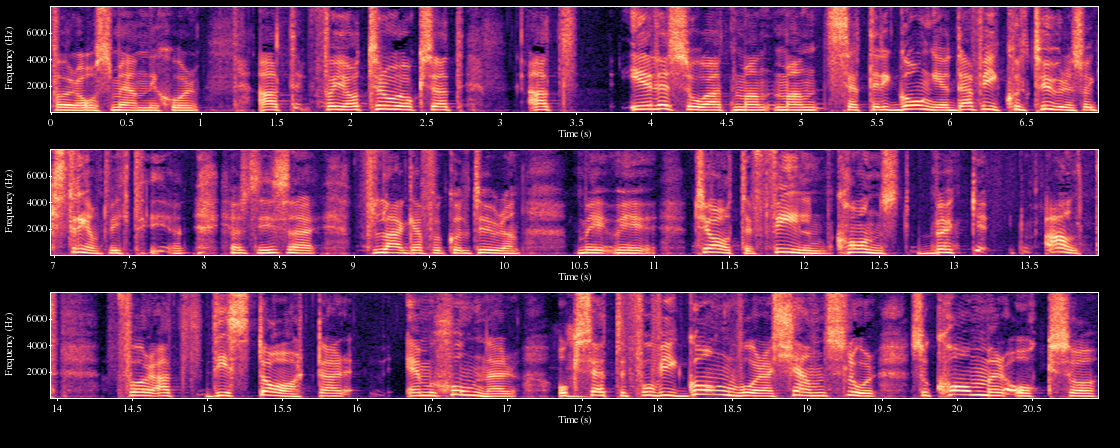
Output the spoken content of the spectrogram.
för oss människor. Att, för jag tror också att, att är det så att man, man sätter igång, och därför är kulturen så extremt viktig. Det är så här flagga för kulturen. Med, med teater, film, konst, böcker, allt. För att det startar emotioner och sätter, får vi igång våra känslor så kommer också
